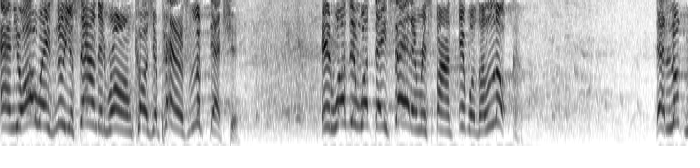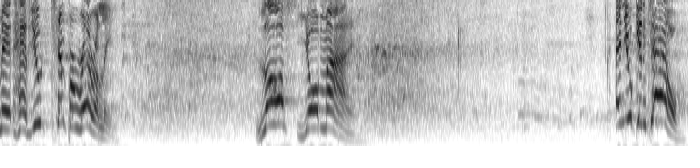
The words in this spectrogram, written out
and you always knew you sounded wrong because your parents looked at you. It wasn't what they said in response, it was a look. That look meant, have you temporarily lost your mind? And you can tell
